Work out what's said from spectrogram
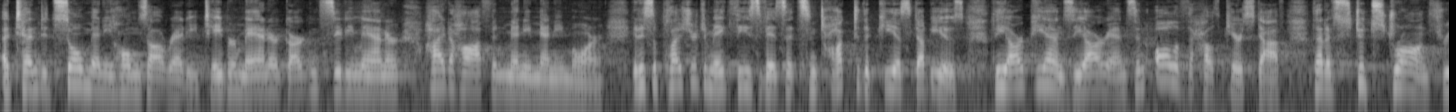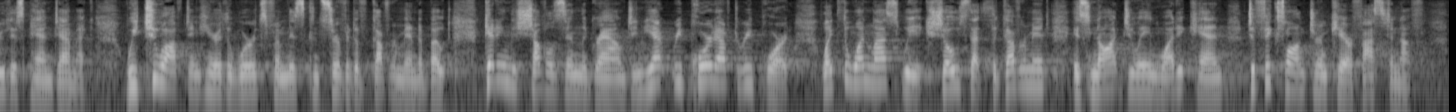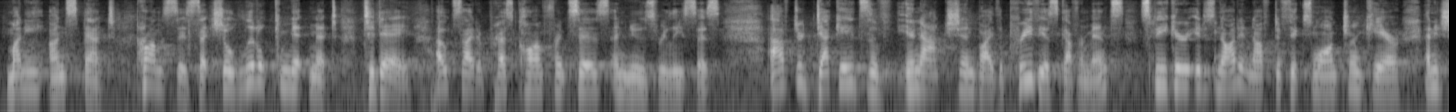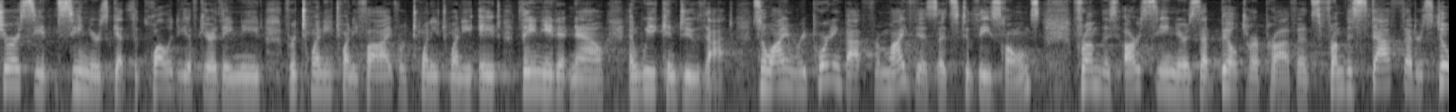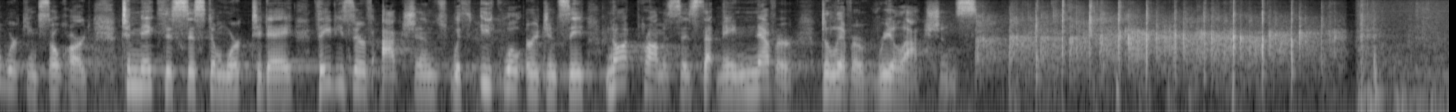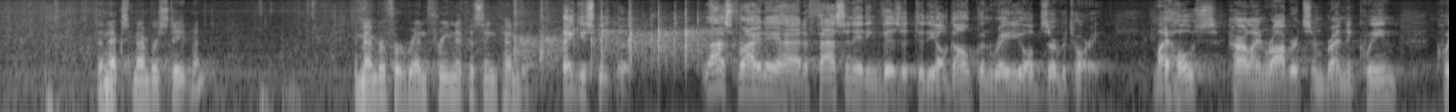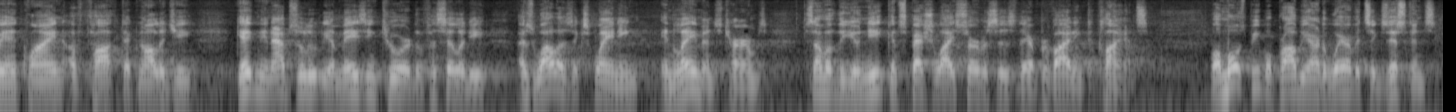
attended so many homes already, Tabor Manor, Garden City Manor, Heidehof, and many, many more. It is a pleasure to make these visits and talk to the PSWs, the RPNs, the RNs, and all of the healthcare staff that have stood strong through this pandemic. We too often hear the words from this Conservative government about getting the shovels in the ground, and yet report after report, like the one last week, shows that the government is not doing what it can to fix long-term care fast enough money unspent, promises that show little commitment today outside of press conferences and news releases. After decades of inaction by the previous governments, Speaker, it is not enough to fix long-term care and ensure our se seniors get the quality of care they need for 2025 or 2028. They need it now, and we can do that. So I am reporting back from my visits to these homes, from the, our seniors that built our province, from the staff that are still working so hard to make this system work today. They deserve actions with equal urgency, not promises that may never deliver real actions. The next member statement. The member for Renfrew, Nipissing, Pembroke. Thank you, Speaker. Last Friday, I had a fascinating visit to the Algonquin Radio Observatory. My hosts, Caroline Roberts and Brendan Quine, Quine of Thoth Technology, gave me an absolutely amazing tour of the facility, as well as explaining, in layman's terms, some of the unique and specialized services they are providing to clients. While most people probably aren't aware of its existence,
